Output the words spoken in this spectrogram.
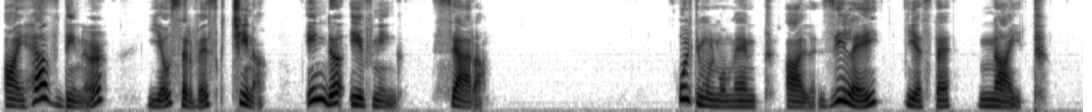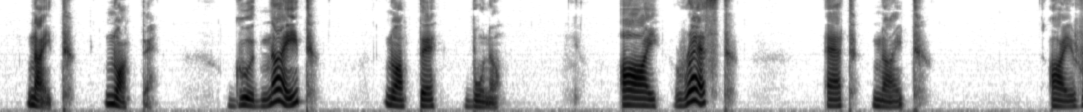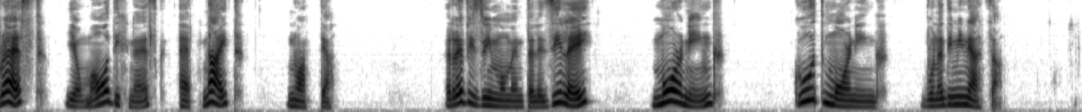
I have dinner, eu servesc cina. In the evening, seara. Ultimul moment al zilei este night. Night, noapte. Good night, noapte bună. I rest at night. I rest, eu mă odihnesc, at night, noaptea. Revizuim momentele zilei. Morning, good morning, bună dimineața.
